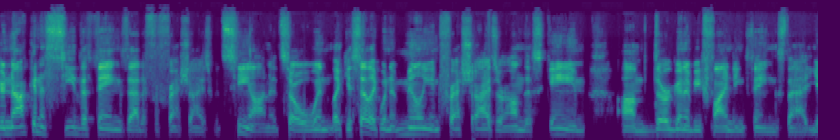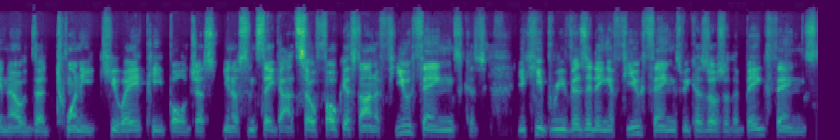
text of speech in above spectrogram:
you're not gonna see the things that if a fresh eyes would see on it. So when like you said, like when a million fresh eyes are on this game, um, they're gonna be finding things that, you know, the 20 QA people just, you know, since they got so focused on a few things, because you keep revisiting a few things because those are the big things.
